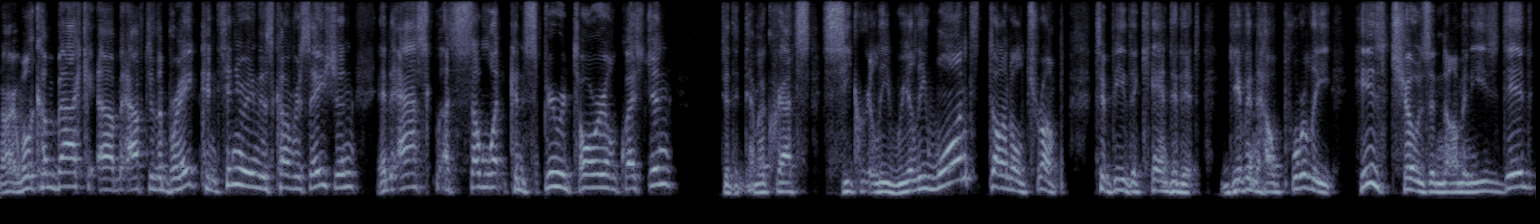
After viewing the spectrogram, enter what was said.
All right, we'll come back um, after the break, continuing this conversation and ask a somewhat conspiratorial question. Do the Democrats secretly really want Donald Trump to be the candidate, given how poorly his chosen nominees did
